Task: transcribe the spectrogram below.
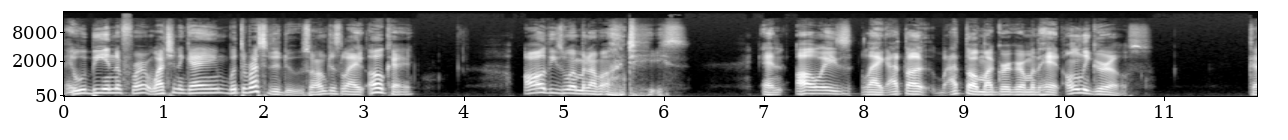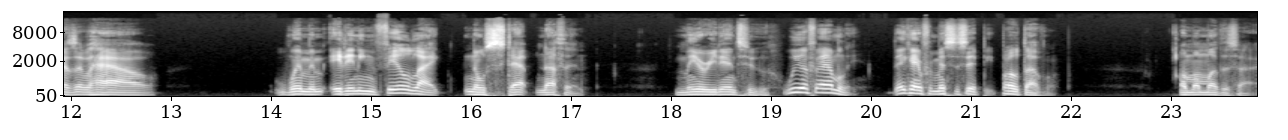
they would be in the front watching the game with the rest of the dudes. So I'm just like, okay, all these women are my aunties, and always like I thought I thought my great grandmother had only girls because of how women. It didn't even feel like no step, nothing. Married into we a family. They came from Mississippi, both of them, on my mother's side.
